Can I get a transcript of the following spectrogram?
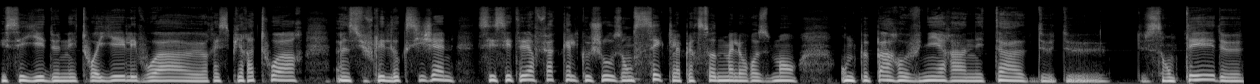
essayer de nettoyer les voies euh, respiratoires, insuffler de l'oxygène. C'est-à-dire faire quelque chose. On sait que la personne, malheureusement, on ne peut pas revenir à un état de, de, santé, de,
